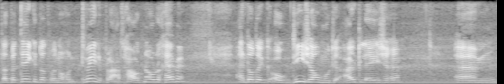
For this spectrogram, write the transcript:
Dat betekent dat we nog een tweede plaat hout nodig hebben en dat ik ook die zal moeten uitlezen. Um,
